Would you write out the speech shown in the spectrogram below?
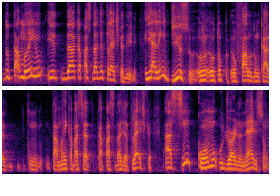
do tamanho e da capacidade atlética dele. E além disso, eu, eu, tô, eu falo de um cara com tamanho e capacidade atlética, assim como o Jordan Edison,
